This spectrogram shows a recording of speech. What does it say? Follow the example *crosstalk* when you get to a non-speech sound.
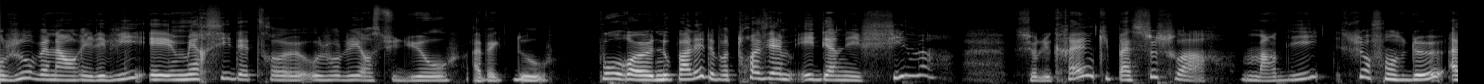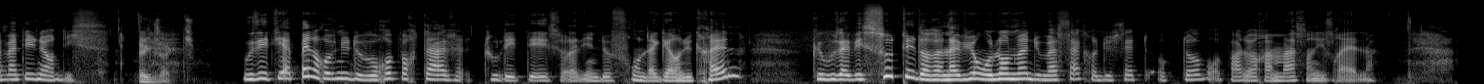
Bonjour Bernard-Henri Lévy et merci d'être euh, aujourd'hui en studio avec nous pour euh, nous parler de votre troisième et dernier film sur l'Ukraine qui passe ce soir, mardi, sur France 2 à 21h10. Exact. Vous étiez à peine revenu de vos reportages tout l'été sur la ligne de front de la guerre en Ukraine que vous avez sauté dans un avion au lendemain du massacre du 7 octobre par le Hamas en Israël.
